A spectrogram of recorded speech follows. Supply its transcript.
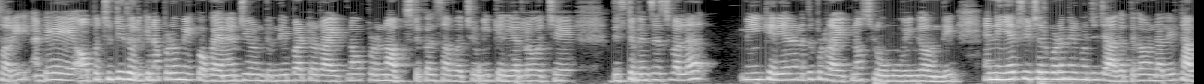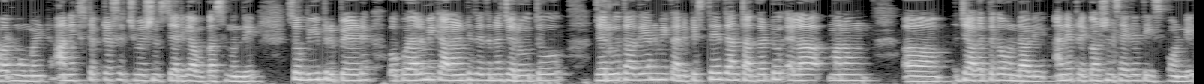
సారీ అంటే ఆపర్చునిటీ దొరికినప్పుడు మీకు ఒక ఎనర్జీ ఉంటుంది బట్ రైట్ నో ఇప్పుడున్న అబ్స్టికల్స్ అవ్వచ్చు మీ కెరియర్లో వచ్చే డిస్టర్బెన్సెస్ వల్ల మీ కెరియర్ అనేది ఇప్పుడు రైట్ నో స్లో మూవింగ్గా ఉంది. అండ్ నియర్ ఫ్యూచర్ కూడా మీరు కొంచెం జాగ్రత్తగా ఉండాలి టవర్ మూమెంట్ అన్ఎక్స్పెక్టెడ్ సిచ్యువేషన్స్ జరిగే అవకాశం ఉంది. సో బీ ప్రిపేర్డ్ ఒకవేళ మీకు అలాంటిది ఏదైనా జరుగుతూ జరుగుతుంది అని మీకు అనిపిస్తే దాని తగ్గట్టు ఎలా మనం జాగ్రత్తగా ఉండాలి అనే ప్రికాషన్స్ అయితే తీసుకోండి.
